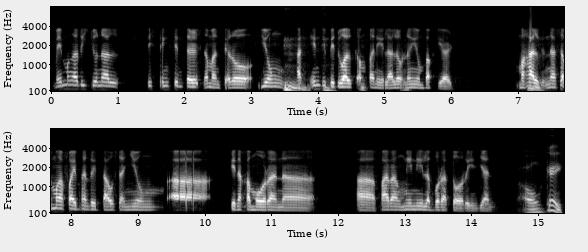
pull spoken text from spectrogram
may mga regional testing centers naman pero yung as individual company lalo na yung backyard mahal nasa mga 500,000 yung ah, pinakamura na ah, parang mini laboratory diyan. Okay.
